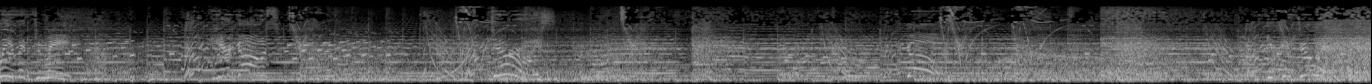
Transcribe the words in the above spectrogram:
Leave it to me! Here goes! Terrorize! Go! You can do it!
